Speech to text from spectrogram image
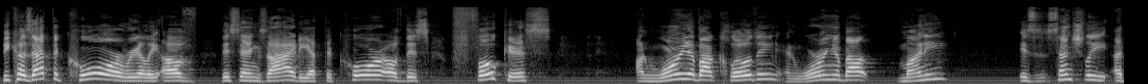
Because at the core, really, of this anxiety, at the core of this focus on worrying about clothing and worrying about money, is essentially a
